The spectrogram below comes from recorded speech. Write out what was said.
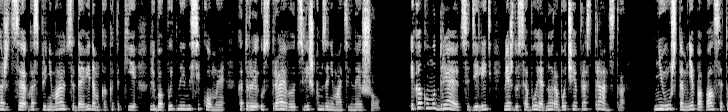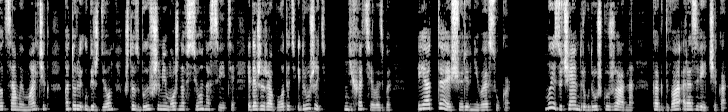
кажется, воспринимаются Давидом как такие любопытные насекомые, которые устраивают слишком занимательные шоу. И как умудряются делить между собой одно рабочее пространство. Неужто мне попался тот самый мальчик, который убежден, что с бывшими можно все на свете, и даже работать и дружить? Не хотелось бы. Я та еще ревнивая сука. Мы изучаем друг дружку жадно, как два разведчика,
